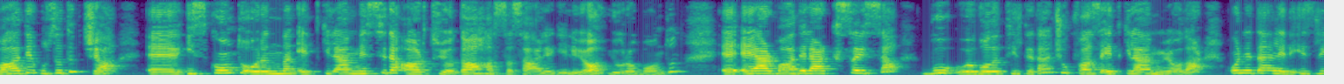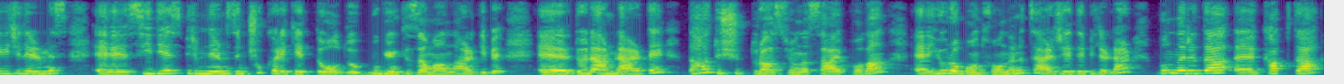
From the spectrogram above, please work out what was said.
vade uzadıkça e, iskonto oranından etkilenmesi de artıyor. Daha hassas hale geliyor Eurobond'un. E, eğer vadeler kısaysa bu e, volatiliteden çok fazla etkilenmiyorlar. O nedenle de izleyicilerimiz e, CDS primlerimizin çok hareketli olduğu bugünkü zamanlar gibi e, dönemlerde daha düşük durasyona sahip olan e, Eurobond fonlarını tercih edebilirler. Bunları da e, KAP'ta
